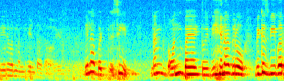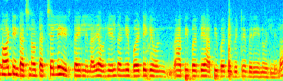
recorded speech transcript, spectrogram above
ಬೇರೆಯವ್ರು ನಂಗೆ ಹೇಳಿದಾಗ. ಇಲ್ಲ ಬಟ್ ಸಿ ನನ್ಗೆ ಒಂದು ಭಯ ಇತ್ತು, ಇದು ಏನಾದರೂ because we were not in touch ನಾವು ಟಚ್ಚಲ್ಲೇ ಇರ್ತಾ ಇರಲಿಲ್ಲ. ಅದೇ ಅವ್ರು ಹೇಳ್ದಂಗೆ ಬರ್ಡೇಗೆ ಒಂದು ಹ್ಯಾಪಿ ಬರ್ಡೇ ಹ್ಯಾಪಿ ಬರ್ಡೇ ಬಿಟ್ಟರೆ ಬೇರೆ ಏನೂ ಇರಲಿಲ್ಲ.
